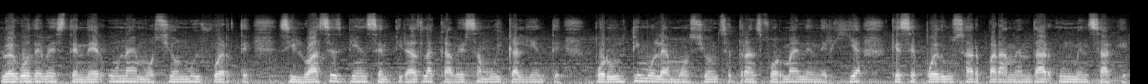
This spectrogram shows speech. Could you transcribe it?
Luego debes tener una emoción muy fuerte. Si lo haces bien sentirás la cabeza muy caliente. Por último, la emoción se transforma en energía que se puede usar para mandar un mensaje.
